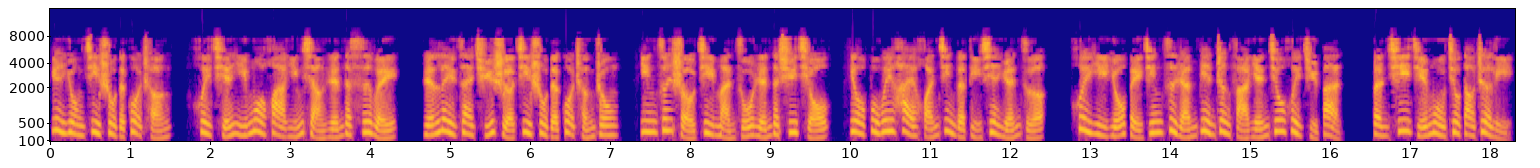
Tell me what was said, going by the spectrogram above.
运用技术的过程会潜移默化影响人的思维。人类在取舍技术的过程中，应遵守既满足人的需求又不危害环境的底线原则。会议由北京自然辩证法研究会举办。本期节目就到这里。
